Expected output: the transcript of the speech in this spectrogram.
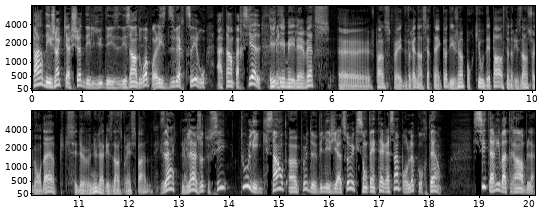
par des gens qui achètent des lieux, des, endroits pour aller se divertir ou à temps partiel. Et, mais, l'inverse, euh, je pense, peut être vrai dans certains cas, des gens pour qui au départ c'était une résidence secondaire puis qui c'est devenu la résidence principale. Exact. Mais là, ajoute aussi, tous les centres un peu de villégiature qui sont intéressants pour le court terme. Si tu arrives à Tremblant,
